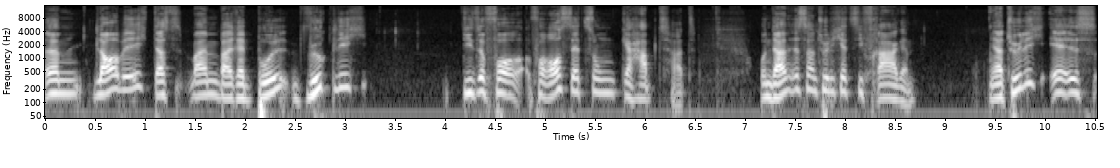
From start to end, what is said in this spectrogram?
ähm, glaube ich, dass man bei Red Bull wirklich diese Vor Voraussetzungen gehabt hat. Und dann ist natürlich jetzt die Frage. Natürlich, er ist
